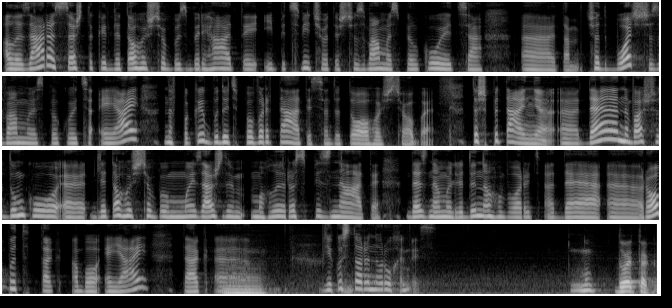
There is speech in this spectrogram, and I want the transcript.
Але зараз все ж таки для того, щоб зберігати і підсвічувати, що з вами спілкується там чат-бот, що з вами спілкується AI, навпаки, будуть повертатися до того, щоб. Тож питання, е, де, на вашу думку, е, для того, щоб ми завжди могли розпізнати, де з нами людина говорить, а де е, робот, так або AI, так в яку сторону рухатись? Ну, давай так.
